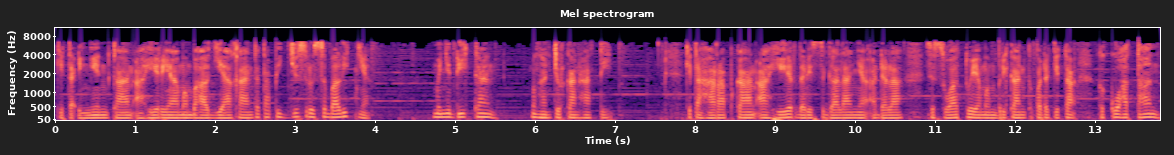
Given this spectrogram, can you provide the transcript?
kita inginkan akhirnya membahagiakan, tetapi justru sebaliknya, menyedihkan, menghancurkan hati. Kita harapkan akhir dari segalanya adalah sesuatu yang memberikan kepada kita kekuatan,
